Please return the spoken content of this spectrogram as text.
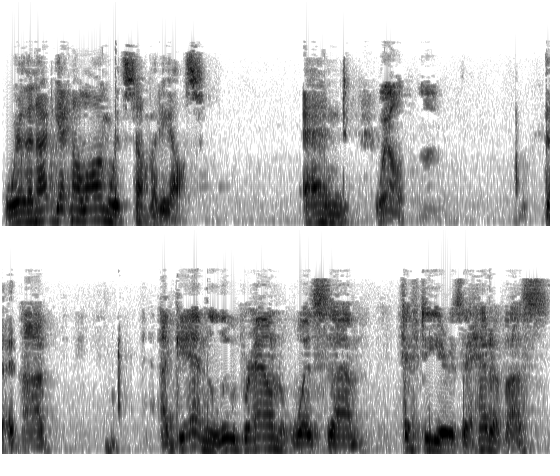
where they're not getting along with somebody else? And well, uh, again, Lou Brown was um, 50 years ahead of us.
